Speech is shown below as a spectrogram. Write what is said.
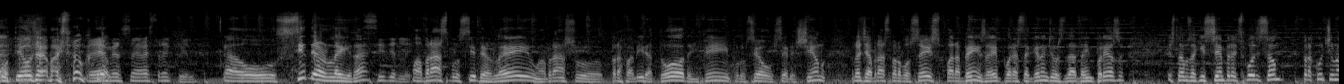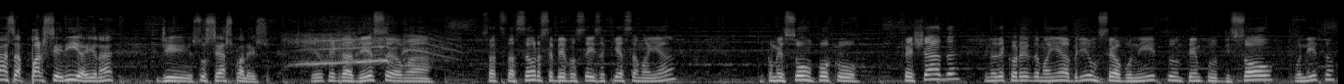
o teu já é mais tranquilo. É, Emerson é mais tranquilo. É, o Ciderley, né? Ciderley. Um abraço pro Ciderley, um abraço pra família toda, enfim, pro seu Celestino. Grande abraço para vocês, parabéns aí por essa grandiosidade da empresa. Estamos aqui sempre à disposição para continuar essa parceria aí, né? De sucesso com a Leixo. Eu que agradeço, é uma satisfação receber vocês aqui essa manhã, que começou um pouco fechada e no decorrer da manhã abriu um céu bonito, um tempo de sol bonito.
